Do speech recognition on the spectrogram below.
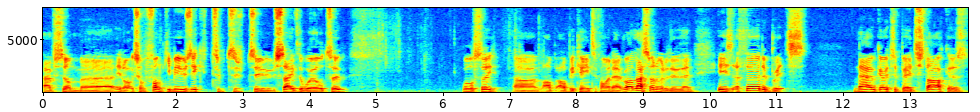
have some, uh, you know, some funky music to, to, to save the world too. We'll see. Um, I'll, I'll be keen to find out. Right, last one I'm going to do then is a third of Brits now go to bed starkers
